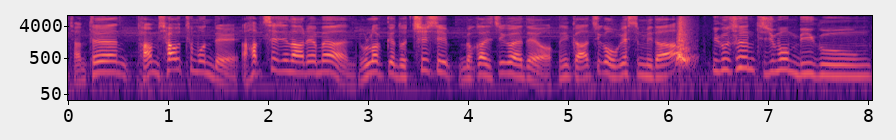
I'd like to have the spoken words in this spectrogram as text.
자, 아무튼 다음 샤우트몬들 합체진 하려면 놀랍게도 70 몇 가지 찍어야 돼요. 그러니까 찍어 오겠습니다. 이곳은 디지몬 미궁.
